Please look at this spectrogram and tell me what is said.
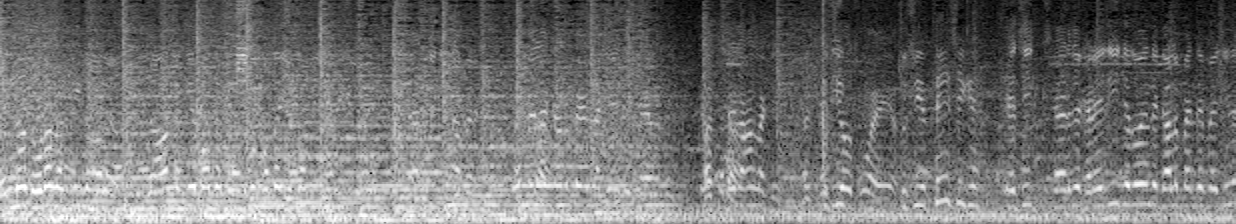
ਇੰਨਾ ਥੋੜਾ ਲੱਗਦੀ ਨਾਲ। ਨਾਲ ਲੱਗੇ ਬਾਅਦ ਬ੍ਰਦਰ ਨੂੰ ਪਤਾ ਹੀ ਹੁੰਦਾ ਵੀ ਪਹਿਲਾਂ ਗੱਲ ਪੈਣ ਲੱਗੇ ਜੀ ਸ਼ਹਿਰ ਦੇ ਅੱਛਾ। ਲਾਣ ਲੱਗੇ ਅਸੀਂ ਉੱਥੋਂ ਆਏ ਆ ਤੁਸੀਂ ਇੱਥੇ ਹੀ ਸੀਗੇ? ਅਸੀਂ ਸਾਈਡ ਤੇ ਖੜੇ ਸੀ ਜਦੋਂ ਇਹਦੇ ਗੱਲ ਪੈਂਦੇ ਪਏ ਸੀ ਨਾ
